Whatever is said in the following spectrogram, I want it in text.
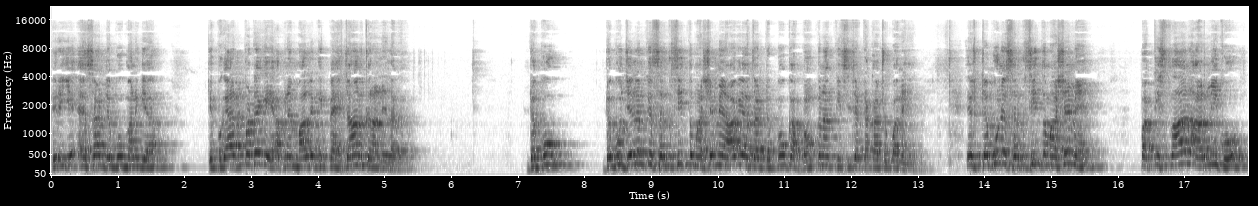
फिर ये ऐसा डब्बू बन गया कि बगैर पटे के अपने मालिक की पहचान कराने लगा। डब्बू डब्बू जेलम के सरकसी तमाशे में आ गया था। डब्बू का भौंकना किसी से टका छुपा नहीं। इस डब्बू ने सरकसी तमाशे में पाकिस्तान आर्मी को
